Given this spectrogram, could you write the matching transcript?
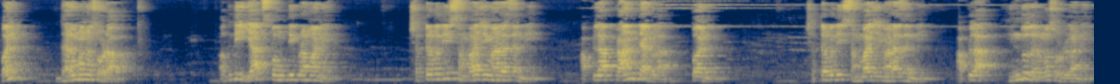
पण धर्म न सोडावा. अगदी याच पंक्तीप्रमाणे छत्रपती संभाजी महाराजांनी आपला प्राण त्यागला पण छत्रपती संभाजी महाराजांनी आपला हिंदू धर्म सोडला नाही.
